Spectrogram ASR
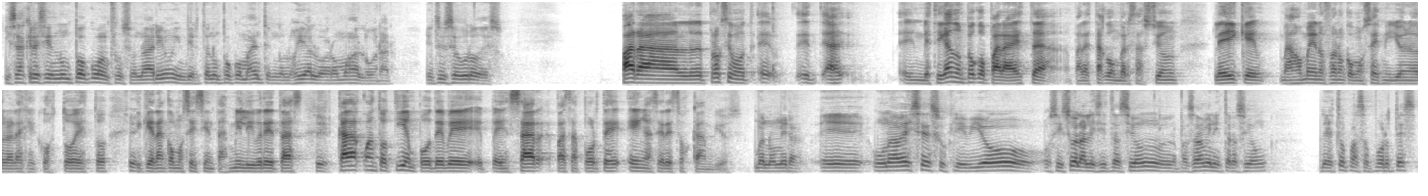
Quizás creciendo un poco en funcionarios, invirtiendo un poco más en tecnología, lo vamos a lograr. Estoy seguro de eso. Para el próximo, eh, eh, investigando un poco para esta, para esta conversación, leí que más o menos fueron como 6 millones de dólares que costó esto y que eran como 600 mil libretas. ¿Cada cuánto tiempo debe pensar Pasaporte en hacer esos cambios? Bueno, mira, eh, una vez se suscribió o se hizo la licitación en la pasada administración de estos pasaportes,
